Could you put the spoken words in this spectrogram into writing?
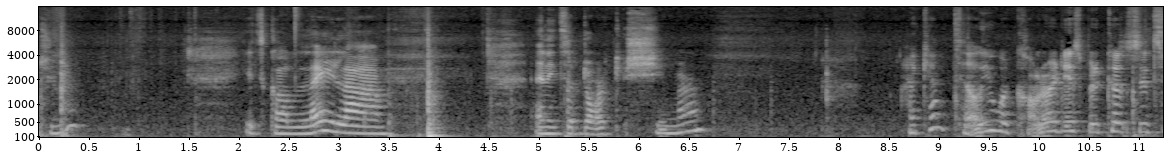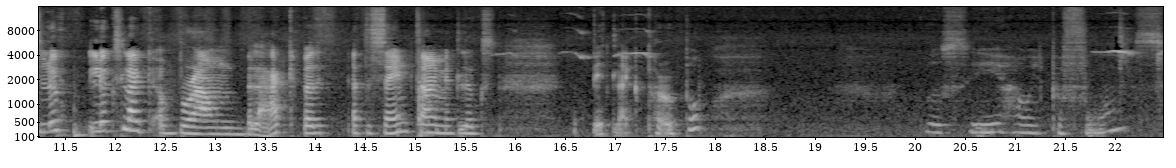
2. It's called Layla and it's a dark shimmer. I can't tell you what color it is because it look looks like a brown black, but at the same time it looks a bit like purple. We'll see how it performs.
